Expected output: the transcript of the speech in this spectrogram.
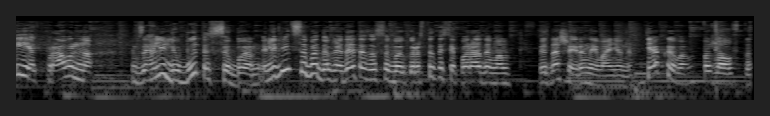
і як правильно взагалі любити себе. Любіть себе, доглядайте за собою, користуйтеся порадами від нашої Ірини Іванівни. Дякую вам. Пожалуйста.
